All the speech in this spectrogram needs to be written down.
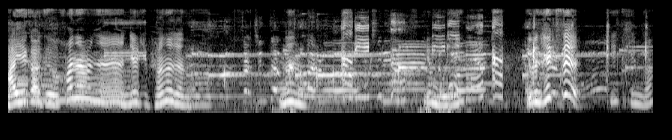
아 얘가 그 화나면은 이렇게 변하잖아. 자 진짜 음. 뭐지? 이건 헥스! 헥스인가?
